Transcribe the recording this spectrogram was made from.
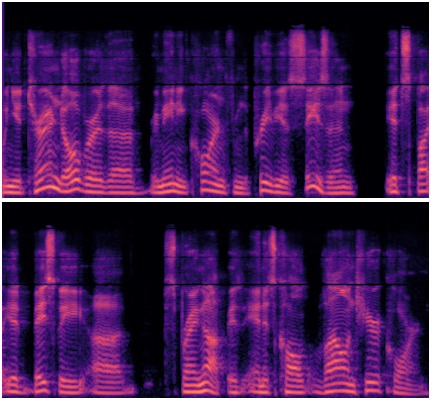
when you turned over the remaining corn from the previous season, it basically uh, sprang up, it, and it's called volunteer corn.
